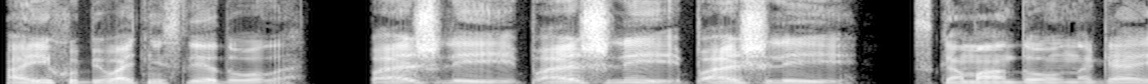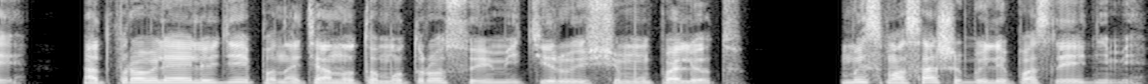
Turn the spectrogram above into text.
а их убивать не следовало. «Пошли, пошли, пошли!» скомандовал Нагаи, отправляя людей по натянутому тросу, имитирующему полет. Мы с Масаши были последними.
